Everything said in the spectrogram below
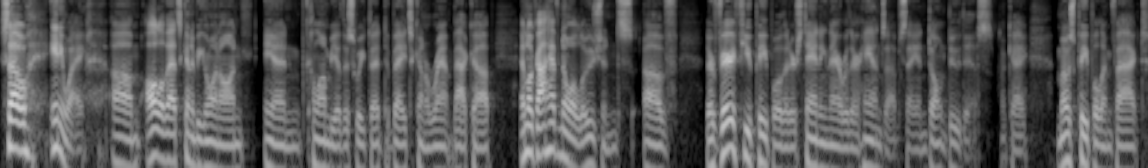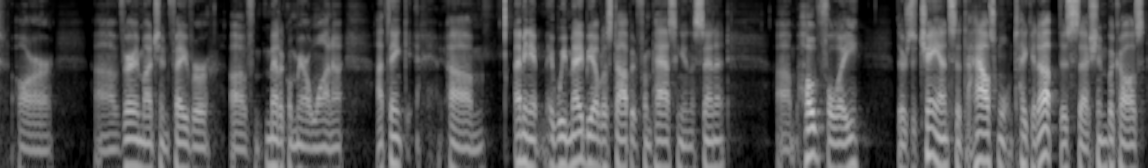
So, anyway, um, all of that's going to be going on in Columbia this week. That debate's going to ramp back up. And look, I have no illusions of, there are very few people that are standing there with their hands up saying, don't do this. Okay. Most people, in fact, are uh, very much in favor of medical marijuana. I think, um, I mean, it, we may be able to stop it from passing in the Senate. Um, hopefully, there's a chance that the House won't take it up this session because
